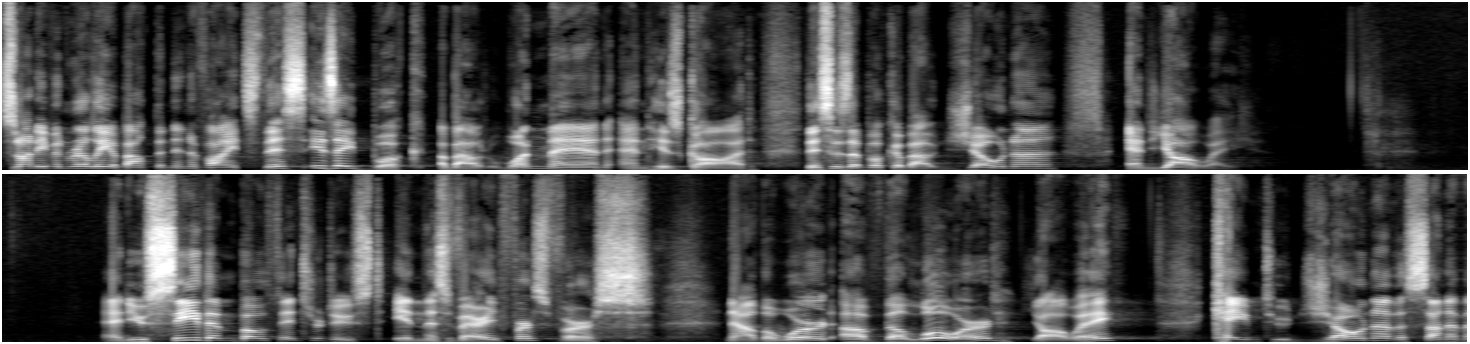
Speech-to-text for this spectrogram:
It's not even really about the Ninevites. This is a book about one man and his God. This is a book about Jonah and Yahweh. And you see them both introduced in this very first verse. Now, the word of the Lord, Yahweh, came to Jonah the son of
